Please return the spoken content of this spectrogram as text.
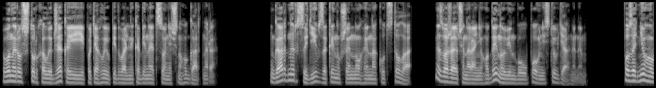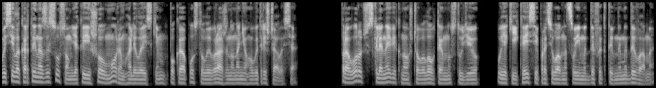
Вони розштурхали Джека і потягли в підвальний кабінет сонячного Гарднера. Гарднер сидів, закинувши ноги на кут стола. Незважаючи на ранню годину, він був повністю вдягненим. Позад нього висіла картина з Ісусом, який йшов морем галілейським, поки апостоли вражено на нього витріщалися. Праворуч скляне вікно, що вело в темну студію, у якій Кейсі працював над своїми дефективними дивами.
